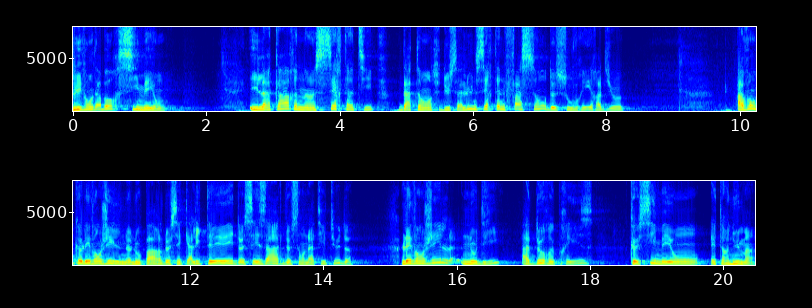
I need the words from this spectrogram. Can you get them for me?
Suivons d'abord Siméon. Il incarne un certain type d'attente du salut, une certaine façon de s'ouvrir à Dieu. Avant que l'Évangile ne nous parle de ses qualités, de ses actes, de son attitude, l'Évangile nous dit à deux reprises que Siméon est un humain.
